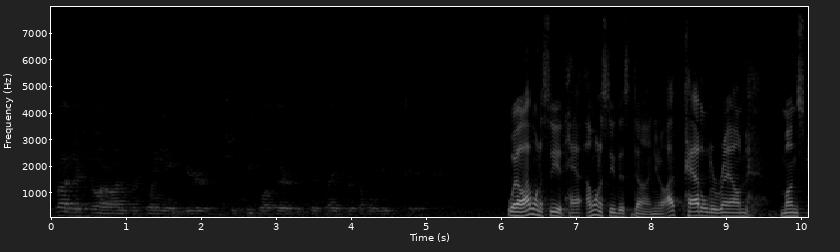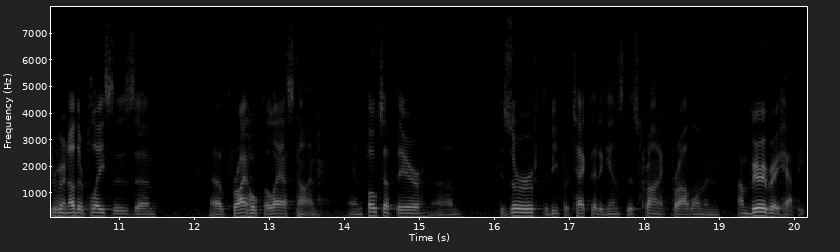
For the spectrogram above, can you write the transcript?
the project's gone on for twenty-eight years. Should people up Well, I want to see it, ha- I want to see this done. You know, I've paddled around Munster and other places um, uh, for, I hope, the last time. And the folks up there um, deserve to be protected against this chronic problem, and I'm very, very happy.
